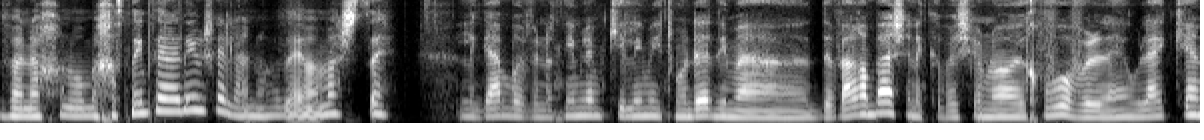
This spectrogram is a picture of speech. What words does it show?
ואנחנו מחסנים את הילדים שלנו, זה ממש זה. לגמרי, ונותנים להם כלים להתמודד עם הדבר הבא, שנקווה שהם לא יחוו, אבל אולי כן.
